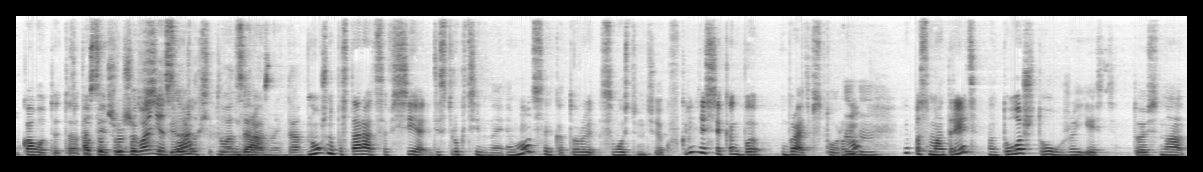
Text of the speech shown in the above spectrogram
у кого-то это Способ опять же, проживания себя. сложных ситуаций да. разный. Да. Нужно постараться все деструктивные эмоции, которые свойственны человеку в кризисе, как бы убрать в сторону Угу. и посмотреть на то, что уже есть то есть на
